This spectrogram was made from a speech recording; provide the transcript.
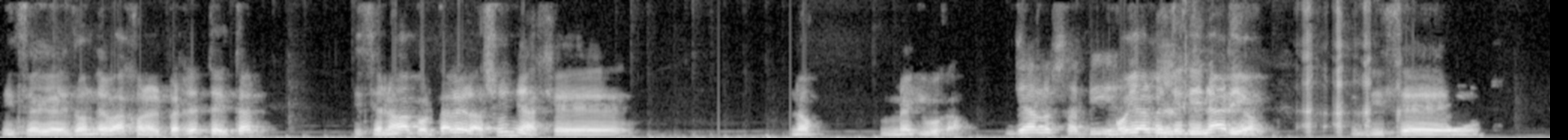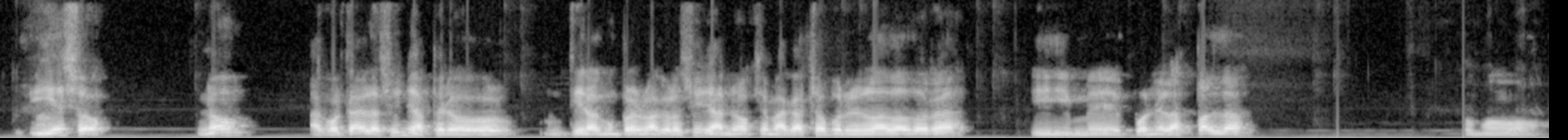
Dice, ¿dónde vas con el perrete y tal? Dice, no, a cortarle las uñas, que... No, me he equivocado. Ya lo sabía. Voy al veterinario. Dice, ¿y eso? No, a cortarle las uñas, pero ¿tiene algún problema con las uñas? No, es que me agacho a poner la lavadora y me pone la espalda como,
